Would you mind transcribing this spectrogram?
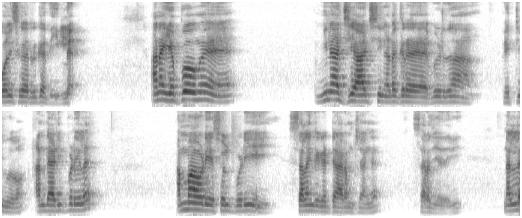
போலீஸ்காரருக்கு அது இல்லை. ஆனால் எப்போவுமே மீனாட்சி ஆட்சி நடக்கிற வீடு தான் வெற்றி பெறும். அந்த அடிப்படையில் அம்மாவுடைய சொல்படி சலங்கை கட்ட ஆரம்பித்தாங்க சரோஜாதேவி நல்ல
